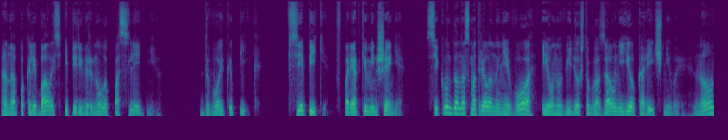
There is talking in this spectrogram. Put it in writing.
Она поколебалась и перевернула последнюю. Двойка пик. Все пики в порядке уменьшения. Секунду она смотрела на него, и он увидел, что глаза у нее коричневые, но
